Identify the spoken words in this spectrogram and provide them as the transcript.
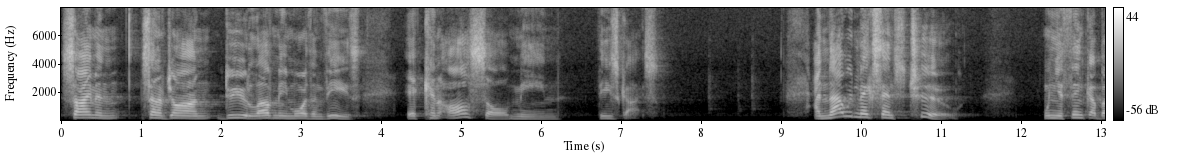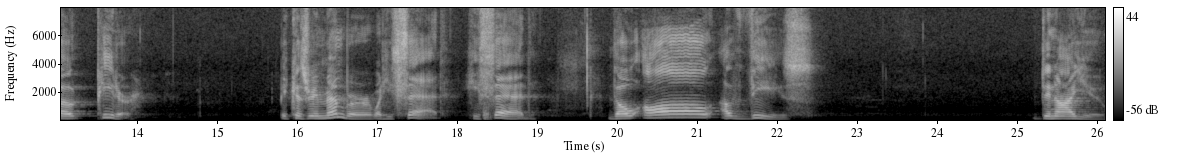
Simon, son of John, do you love me more than these? It can also mean these guys. And that would make sense too when you think about Peter. Because remember what he said. He said, Though all of these deny you,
